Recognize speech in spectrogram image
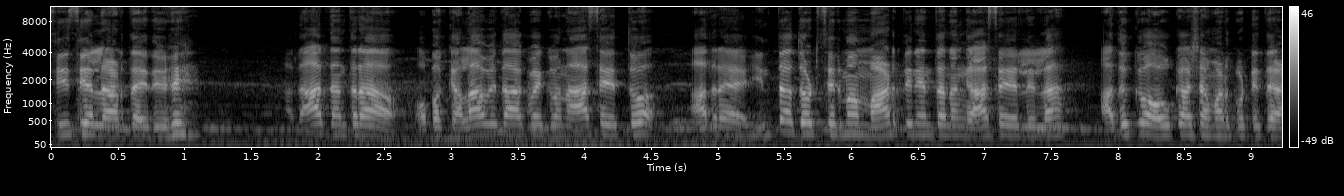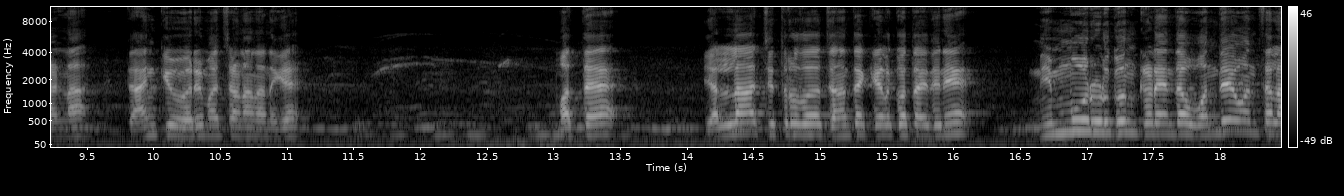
ಸಿ ಸಿ ಎಲ್ ಆಡ್ತಾ ಇದೀವಿ ಅದಾದ ನಂತರ ಒಬ್ಬ ಕಲಾವಿದ ಆಗಬೇಕು ಅನ್ನೋ ಆಸೆ ಇತ್ತು. ಆದರೆ ಇಂಥ ದೊಡ್ಡ ಸಿನಿಮಾ ಮಾಡ್ತೀನಿ ಅಂತ ನಂಗೆ ಆಸೆ ಇರಲಿಲ್ಲ. ಅದಕ್ಕೂ ಅವಕಾಶ ಮಾಡಿಕೊಟ್ಟಿದ್ದೆ ಅಣ್ಣ. ಥ್ಯಾಂಕ್ ಯು ವೆರಿ ಮಚ್ ಅಣ್ಣ ನನಗೆ. ಮತ್ತೆ ಎಲ್ಲಾ ಚಿತ್ರದ ಜನತೆ ಕೇಳ್ಕೊತಾ ಇದ್ದೀನಿ. ನಿಮ್ಮೂರು ಹುಡುಗನ ಕಡೆಯಿಂದ ಒಂದೇ ಒಂದ್ಸಲ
